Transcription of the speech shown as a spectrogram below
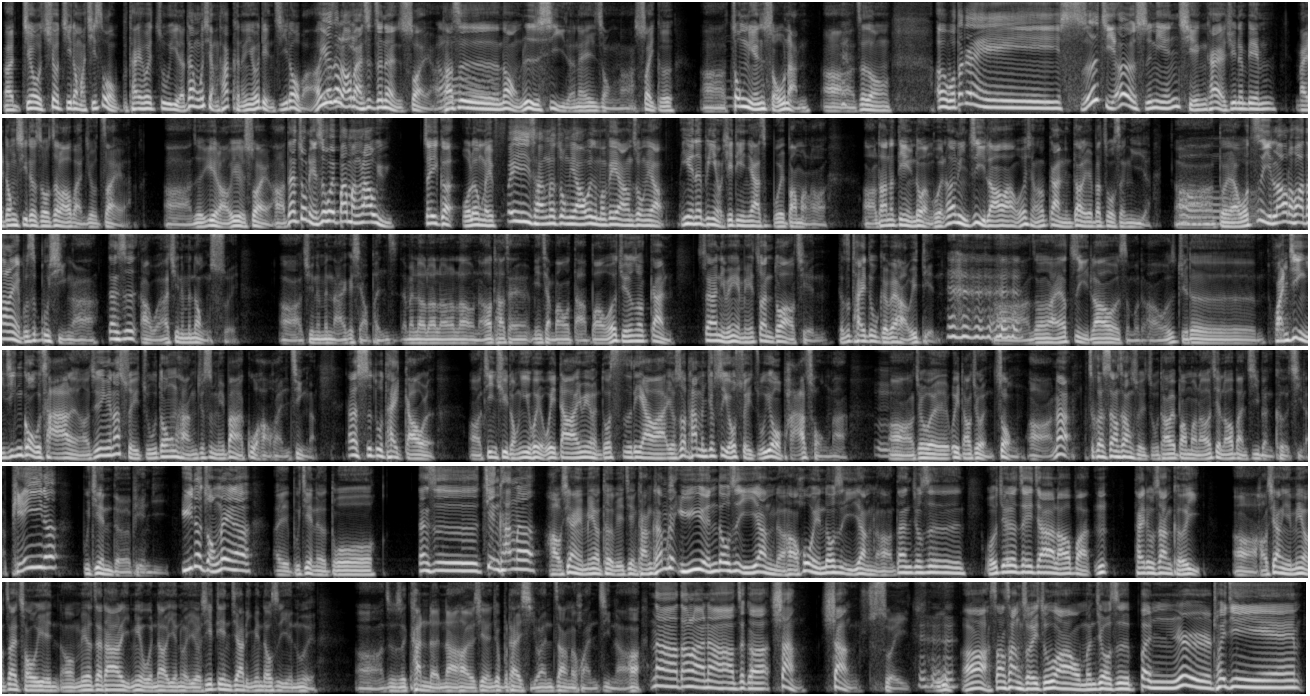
呃，就秀肌肉嘛。其实我不太会注意了，但我想他可能有点肌肉吧，因为这老板是真的很帅啊，他是那种日系的那一种啊，帅哥啊，中年熟男啊，这种。呃，我大概十几二十年前开始去那边买东西的时候，这老板就在了啊，这越老越帅哈。但重点是会帮忙捞鱼，这一个我认为非常的重要。为什么非常重要？因为那边有些店家是不会帮忙捞啊，他那店员都很混，那你自己捞啊。我就想说，干，你到底要不要做生意啊？啊，对啊，我自己捞的话，当然也不是不行啊。但是啊，我要去那边弄水啊，去那边拿一个小盆子，那边捞捞捞捞捞，然后他才勉强帮我打包。我就觉得说，干。虽然你们也没赚多少钱，可是态度可不可以好一点 啊？后还要自己捞什么的啊？我是觉得环境已经够差了啊，就是因为它水族通常就是没办法过好环境嘛，它的湿度太高了哦，进去容易会有味道啊，因为有很多饲料啊，有时候他们就是有水族又有爬虫嘛，哦，就会味道就很重啊。那这个上上水族他会帮忙的，而且老板基本客气了，便宜呢不见得便宜，鱼的种类呢哎不见得多。但是健康呢，好像也没有特别健康。他们跟鱼源都是一样的哈，货源都是一样的哈。但就是我觉得这一家老板，嗯，态度上可以啊，好像也没有在抽烟哦，没有在他里面闻到烟味。有些店家里面都是烟味啊，就是看人呐哈。有些人就不太喜欢这样的环境了哈。那当然了，这个上上水族啊，上上水族啊，我们就是本日推荐。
